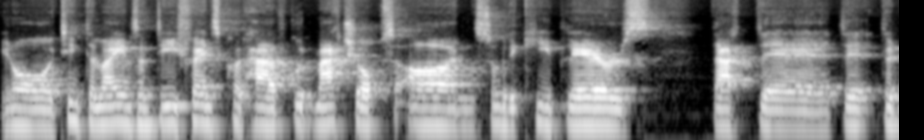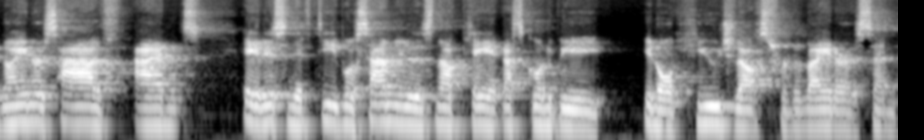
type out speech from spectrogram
you know I think the Lions on defense could have good matchups on some of the key players that the the, the Niners have, and hey, listen, if Deebo Samuel is not playing, that's going to be you know a huge loss for the Niners. And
